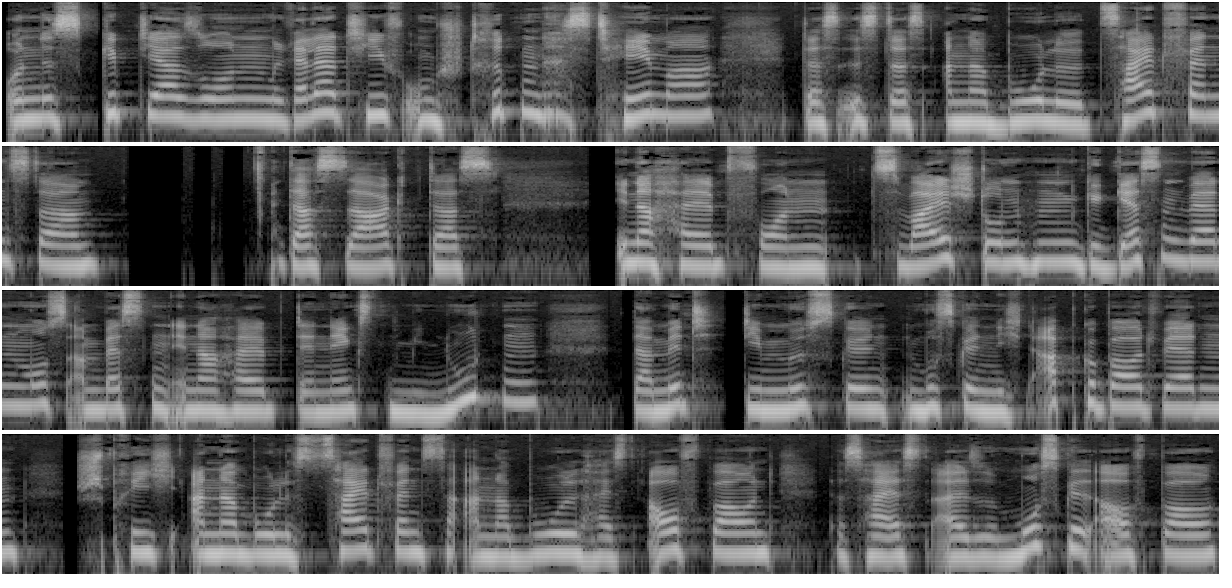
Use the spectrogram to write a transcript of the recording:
Und es gibt ja so ein relativ umstrittenes Thema, das ist das anabole Zeitfenster. Das sagt, dass innerhalb von zwei Stunden gegessen werden muss, am besten innerhalb der nächsten Minuten damit die Muskeln, Muskeln nicht abgebaut werden, sprich anaboles Zeitfenster. Anabol heißt aufbauend, das heißt also Muskelaufbau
